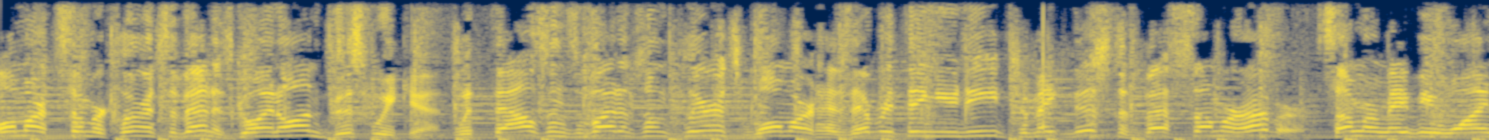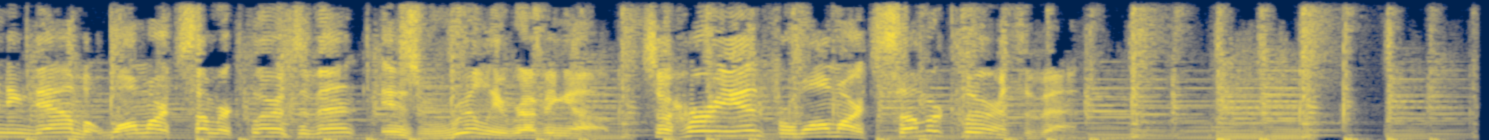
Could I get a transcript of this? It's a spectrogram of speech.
Walmart's summer clearance event is going on this weekend. With thousands of items on clearance, Walmart has everything you need to make this the best summer ever. Summer may be winding down, but Walmart's summer clearance event is really revving up. So hurry in for Walmart's summer clearance event.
